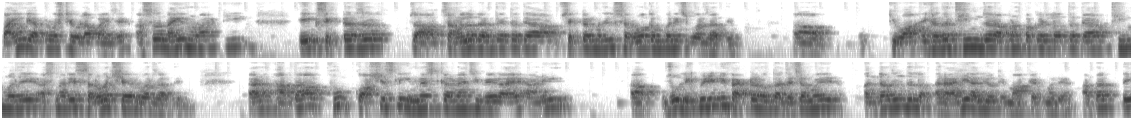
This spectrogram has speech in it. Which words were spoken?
बाईंग अप्रोच ठेवला पाहिजे. असं नाही होणार की एक सेक्टर जर चांगलं करते तर त्या सेक्टरमधील सर्व कंपनीज वर जातील. किंवा एखादं थीम जर आपण पकडलं तर त्या थीममध्ये असणारे सर्वच शेअर वर जातील. कारण आता खूप कॉशियसली इन्व्हेस्ट करण्याची वेळ आहे आणि जो लिक्विडिटी फॅक्टर होता ज्याच्यामुळे अंदाजून रॅली आली होती मार्केटमध्ये आता ते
